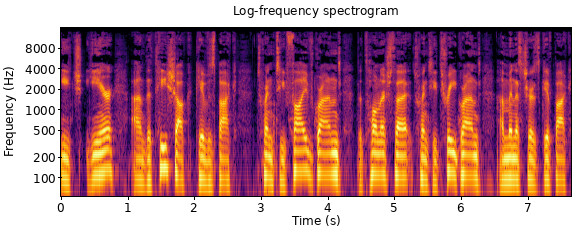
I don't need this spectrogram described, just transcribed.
each year, and the Taoiseach gives back 25 grand, the Taoiseach 23 grand, and ministers give back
